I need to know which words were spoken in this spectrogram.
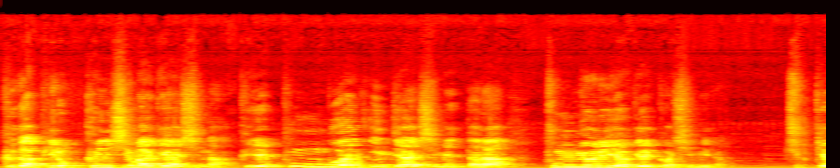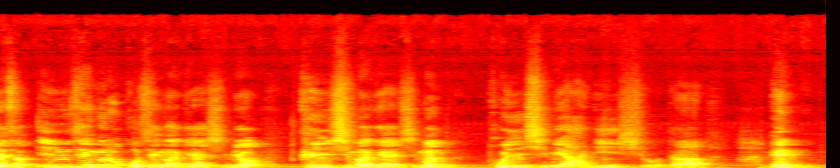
그가 비록 근심하게 하시나 그의 풍부한 인자하심에 따라 국률이 여길 것임이라. 주께서 인생으로 고생하게 하시며 근심하게 하심은 본심이 아니시로다. 아멘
